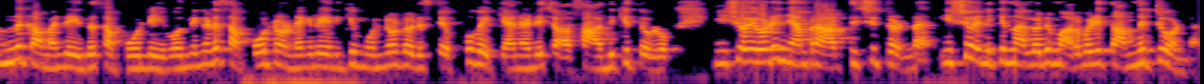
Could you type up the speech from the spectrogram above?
ഒന്ന് കമന്റ് ചെയ്ത് സപ്പോർട്ട് ചെയ്യുമോ നിങ്ങളുടെ സപ്പോർട്ട് ഉണ്ടെങ്കിൽ എനിക്ക് മുന്നോട്ട് ഒരു സ്റ്റെപ്പ് വെക്കാനായിട്ട് സാധിക്കത്തുള്ളൂ. ഈശോയോട് ഞാൻ പ്രാർത്ഥിച്ചിട്ടുണ്ട്. ഈശോ എനിക്ക് നല്ലൊരു മറുപടി തന്നിട്ടുമുണ്ട്.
